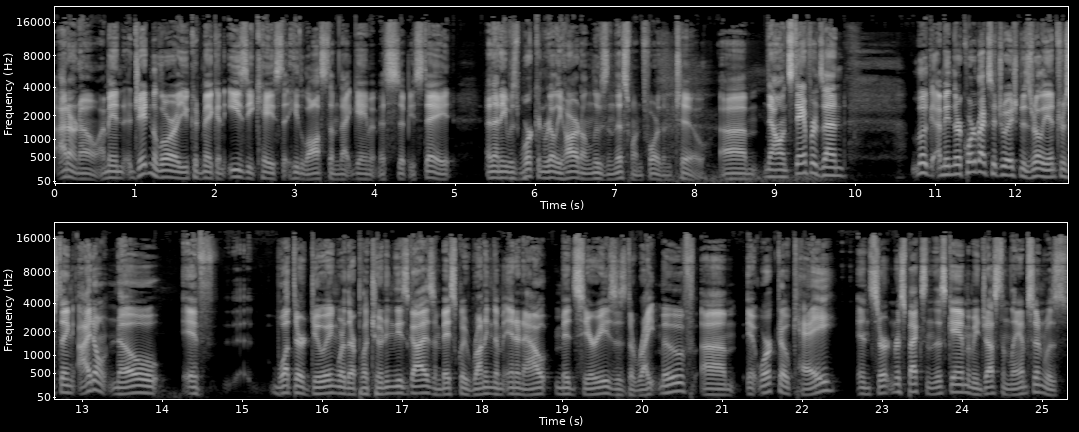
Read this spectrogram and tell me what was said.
I don't know. I mean, Jayden de Laura, you could make an easy case that he lost them that game at Mississippi State, and then he was working really hard on losing this one for them too. Um, now on Stanford's end, look, I mean, their quarterback situation is really interesting. I don't know if what they're doing, where they're platooning these guys and basically running them in and out mid series, is the right move. Um, it worked okay in certain respects in this game. I mean, Justin Lamson was,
